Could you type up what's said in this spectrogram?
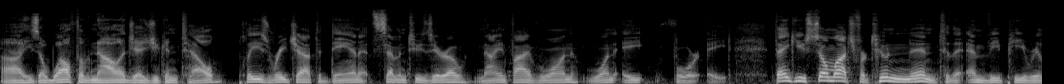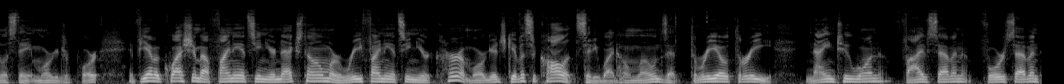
uh, he's a wealth of knowledge, as you can tell. Please reach out to Dan at 720 951 1848. Thank you so much for tuning in to the MVP Real Estate Mortgage Report. If you have a question about financing your next home or refinancing your current mortgage, give us a call at Citywide Home Loans at 303 921 5747.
